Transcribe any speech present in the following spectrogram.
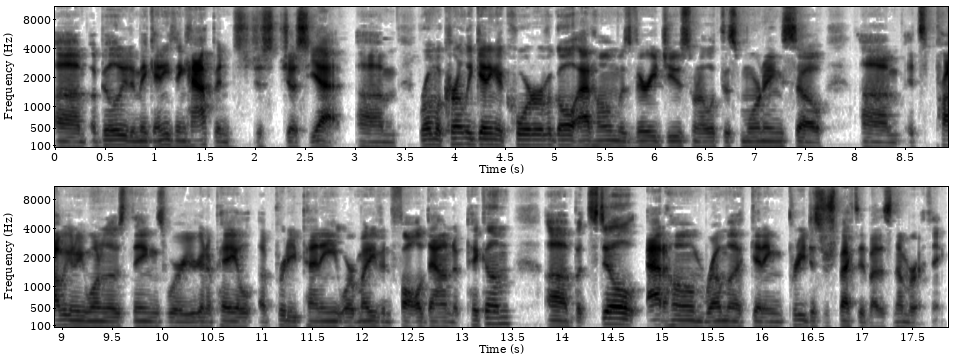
um, ability to make anything happen just just yet. Um, Roma currently getting a quarter of a goal at home was very juiced when I looked this morning. So um, it's probably going to be one of those things where you're going to pay a, a, pretty penny or it might even fall down to pick them. Uh, but still at home, Roma getting pretty disrespected by this number, I think.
